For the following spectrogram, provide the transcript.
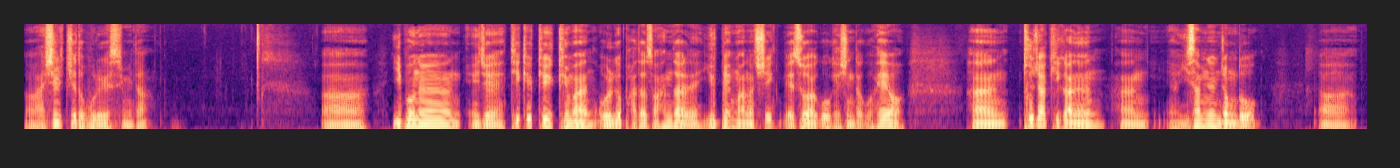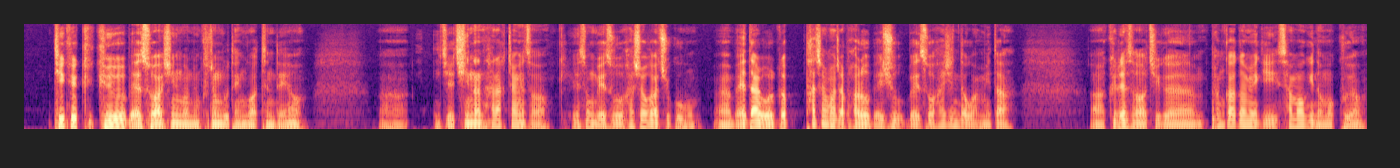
어, 아실지도 모르겠습니다. 어, 이분은 이제 TQQQ만 월급 받아서 한 달에 600만 원씩 매수하고 계신다고 해요. 한 투자 기간은 한 2, 3년 정도 어, TQQQ 매수하신 거는 그 정도 된 것 같은데요. 어, 이제 지난 하락장에서 계속 매수하셔가지고 어, 매달 월급 타자마자 바로 매수 매수하신다고 합니다. 어, 그래서 지금 평가 금액이 3억이 넘었고요.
